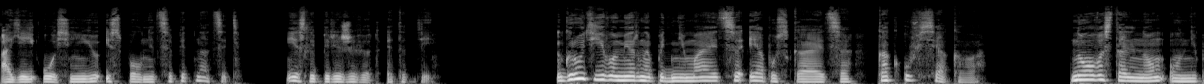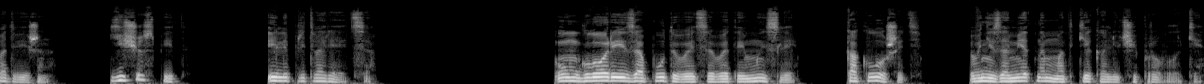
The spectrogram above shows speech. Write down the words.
а ей осенью исполнится пятнадцать, если переживет этот день. Грудь его мерно поднимается и опускается, как у всякого — но в остальном он неподвижен. Еще спит или притворяется. Ум Глории запутывается в этой мысли, как лошадь в незаметном мотке колючей проволоки.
